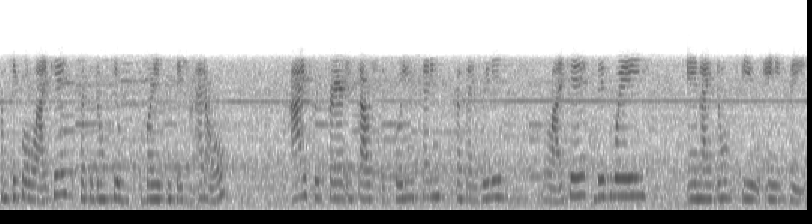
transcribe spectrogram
Some people like it because they don't feel burning sensation at all. I prefer without the cooling setting because I really like it this way and I don't feel anything.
